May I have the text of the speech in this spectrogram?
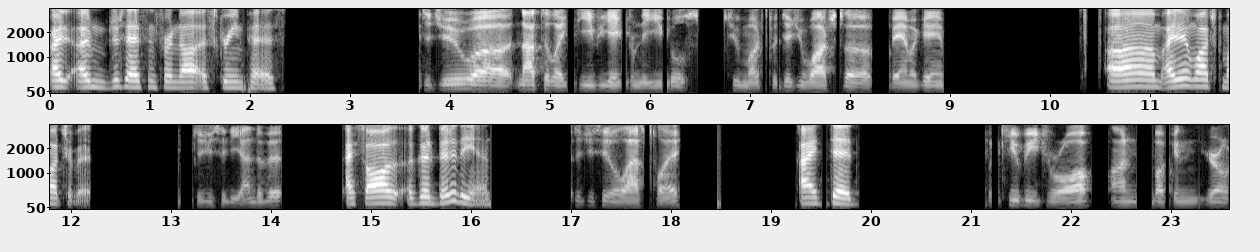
I I'm just asking for not a screen pass. did you uh not to like deviate from the Eagles too much, but did you watch the Bama game? Um, I didn't watch much of it. Did you see the end of it? I saw a good bit of the end. Did you see the last play? I did. The QB draw on fucking your own,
